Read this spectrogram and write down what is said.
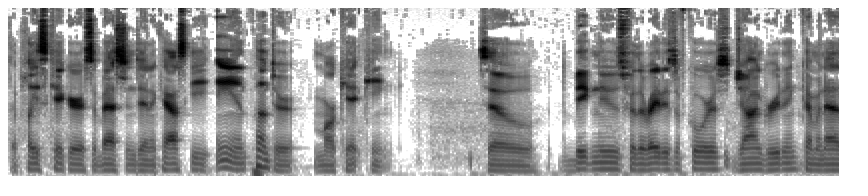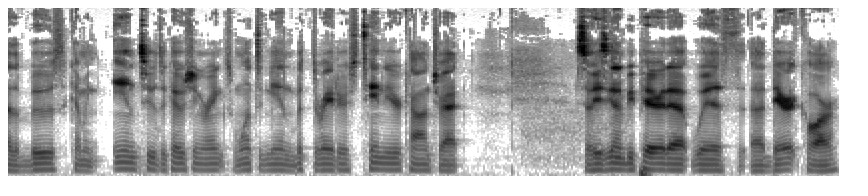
the place kicker Sebastian Janikowski, and punter Marquette King. So the big news for the Raiders, of course, Jon Gruden coming out of the booth, coming into the coaching ranks once again with the Raiders, 10 year contract. So he's going to be paired up with uh, Derek Carr,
